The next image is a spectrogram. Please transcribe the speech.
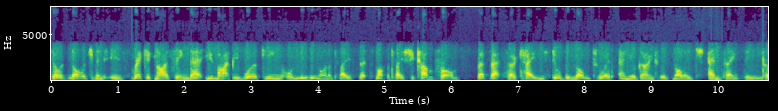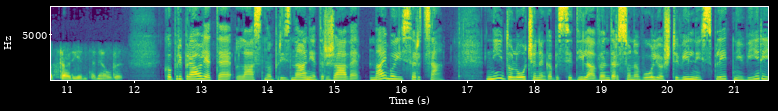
So, acknowledgement is recognizing that you might be working or living on a place that's not the place you come from, but that's okay. You still belong to it, and you're going to acknowledge and thank the custodians and elders. Ko pripravljate lastno priznanje države, naj bo iz srca. Ni določenega besedila, vendar so na voljo številni spletni viri,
